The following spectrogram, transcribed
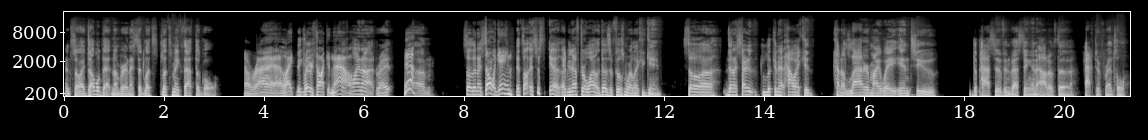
And so I doubled that number, and I said, let's let's make that the goal. All right, I like what you're talking Because now. why not? Right? Yeah, Um, so then I it's all a game. it's all it's just yeah. I mean, after a while, it does. It feels more like a game. So uh, then I started looking at how I could kind of ladder my way into the passive investing and out of the active rental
